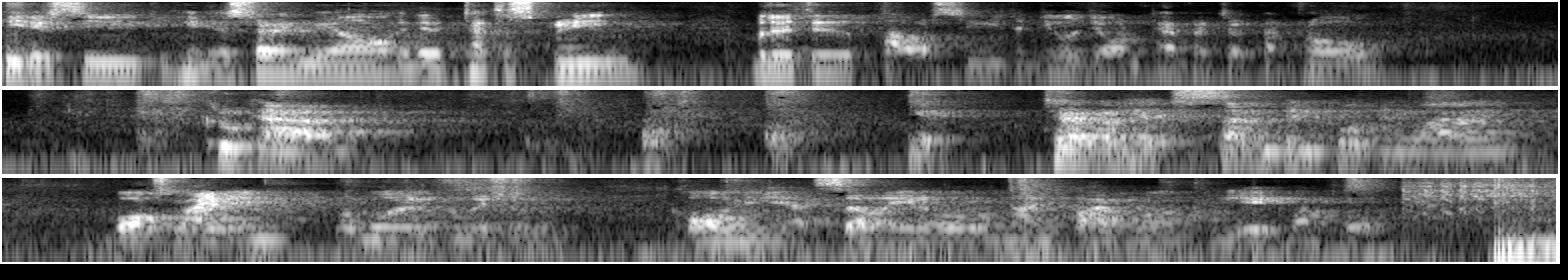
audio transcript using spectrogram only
heated seat, heated steering wheel. I get a touch screen, Bluetooth, power seat, dual zone temperature control, crew cab. Yeah. Turbo hits, 7 pin 4 pin wiring, box lighting. For more information, call me at 780 951 3814.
